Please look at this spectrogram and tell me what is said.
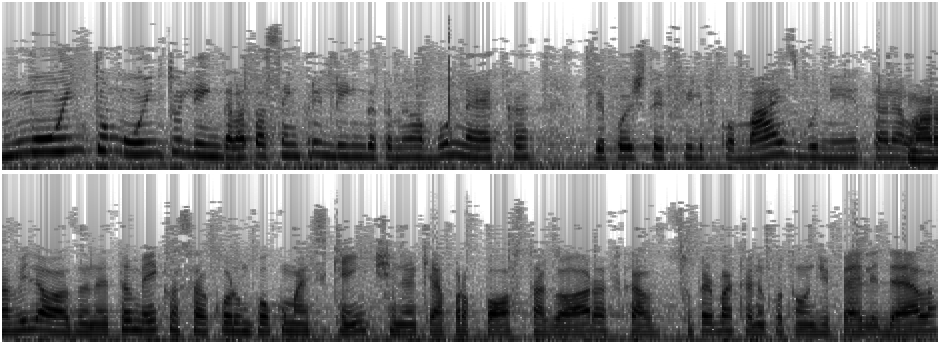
Muito, muito linda. Ela tá sempre linda também, uma boneca. Depois de ter filho, ficou mais bonita. Olha lá. Maravilhosa, né? Também com essa cor um pouco mais quente, né? Que é a proposta agora. Fica super bacana com o tom de pele dela.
